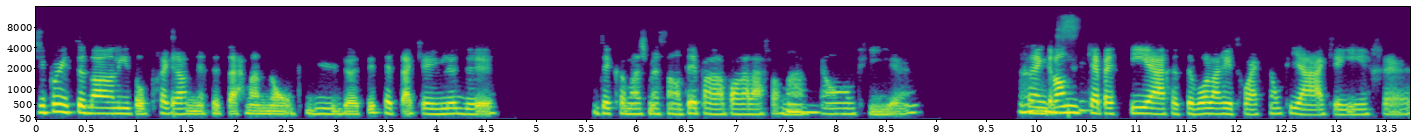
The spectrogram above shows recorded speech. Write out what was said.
j'ai pas eu ça dans les autres programmes nécessairement non plus. Là, cet accueil-là de, de comment je me sentais par rapport à la mmh. formation. Puis euh, ah, une grande capacité à recevoir la rétroaction puis à accueillir euh,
